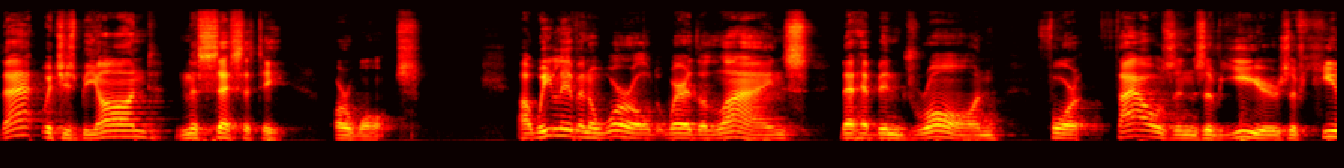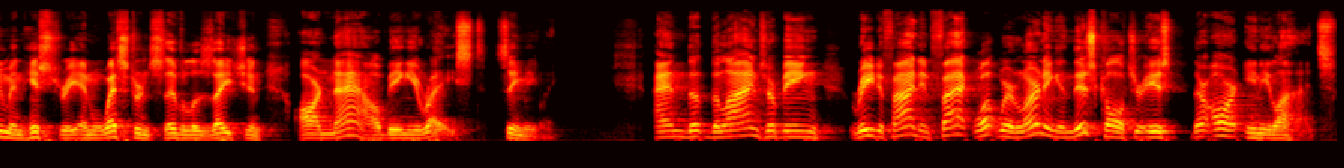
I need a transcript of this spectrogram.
that which is beyond necessity or wants. Uh, we live in a world where the lines that have been drawn for thousands of years of human history and Western civilization are now being erased, seemingly. And the, the lines are being redefined. In fact, what we're learning in this culture is there aren't any lines.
